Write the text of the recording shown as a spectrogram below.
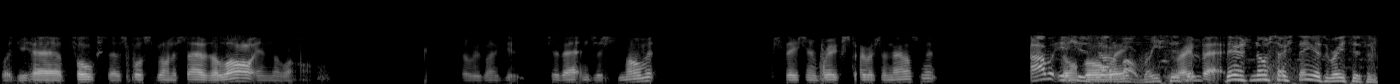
But you have folks that are supposed to be on the side of the law in the wrong. So we're going to get to that in just a moment. Station break service announcement. Our issue is not about racism. Right back. There's no such thing as racism.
